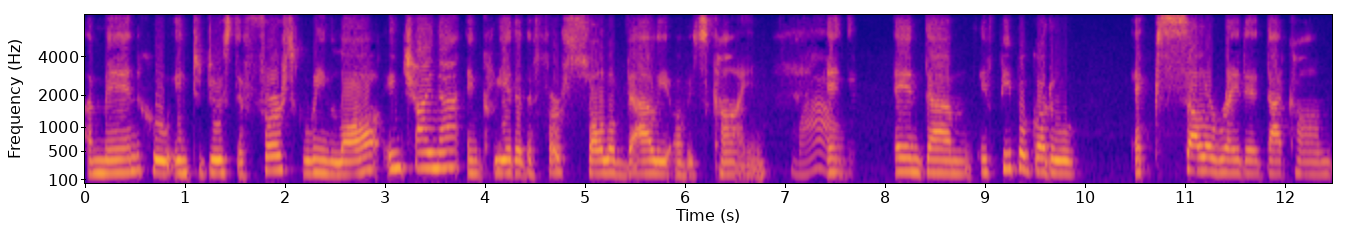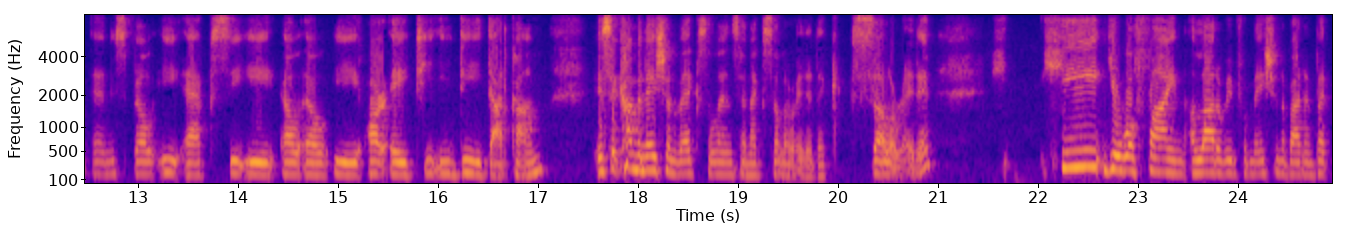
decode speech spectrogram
a man who introduced the first green law in China and created the first solar valley of its kind. Wow! And and um, if people go to excellerated.com and spell E X C E L L E R A T E D.com. It's a combination of excellence and accelerated. Accelerated he you will find a lot of information about him but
